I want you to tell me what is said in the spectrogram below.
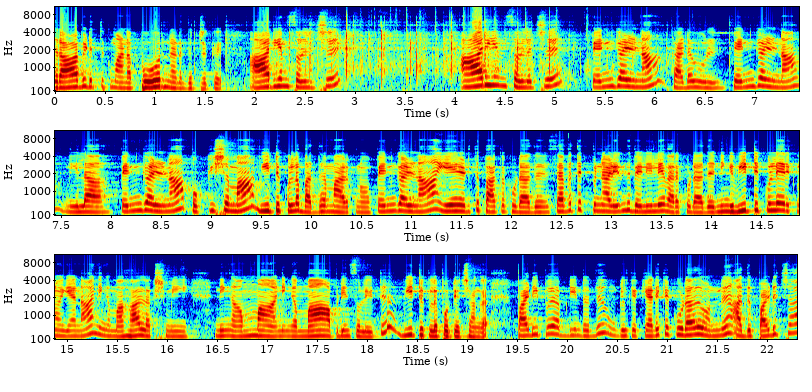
திராவிடத்துக்குமான போர் நடந்துட்டுருக்கு ஆரியம் சொல்லிச்சு. ஆரியம் சொல்லுச்சு. பெண்கள்னா கடவுள் பெண்கள்னா நிலா பெண்கள்னா பொக்கிஷமாக வீட்டுக்குள்ளே பத்திரமா இருக்கணும். பெண்கள்னா ஏர் எடுத்து பார்க்கக்கூடாது. செவத்துக்கு பின்னாடி இருந்து வெளியிலே வரக்கூடாது. நீங்கள் வீட்டுக்குள்ளே இருக்கணும். ஏன்னா நீங்கள் மகாலட்சுமி நீங்கள் அம்மா நீங்கள் மா அப்படின்னு சொல்லிட்டு வீட்டுக்குள்ளே போட்டு வச்சாங்க. படிப்பு அப்படின்றது உங்களுக்கு கிடைக்கக்கூடாத ஒன்று அது படித்தா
